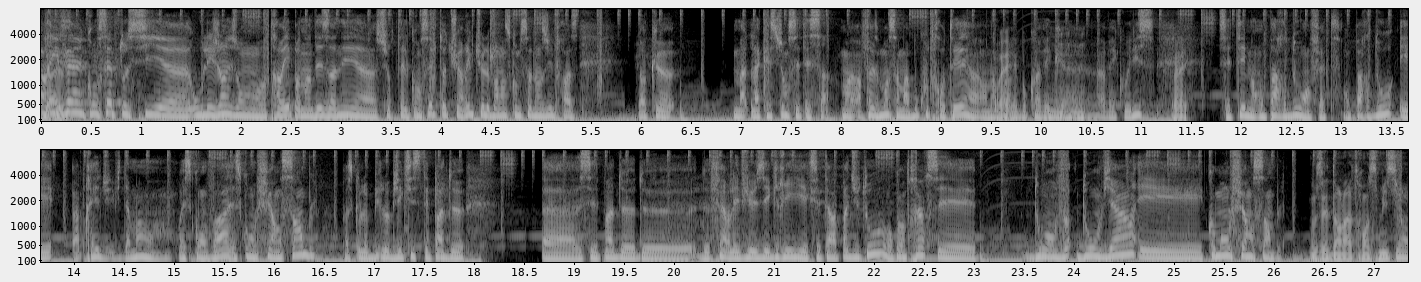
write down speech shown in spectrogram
arriver à un concept aussi euh, où les gens ils ont travaillé pendant des années euh, sur tel concept, toi tu arrives, tu le balances comme ça dans une phrase. Donc euh, ma- la question c'était ça. Moi, en fait, moi ça m'a beaucoup trotté, hein, on en Ouais. parlait beaucoup avec, euh, avec Willis. Ouais. C'était mais on part d'où en fait? On part d'où? Et après évidemment, où est-ce qu'on va? Est-ce qu'on le fait ensemble? Parce que l'objectif c'était pas de. Euh, c'est pas de, de- de faire les vieux aigris, etc. Pas du tout. Au contraire, c'est d'où on, d'où on vient et comment on le fait ensemble. Vous êtes dans la transmission.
